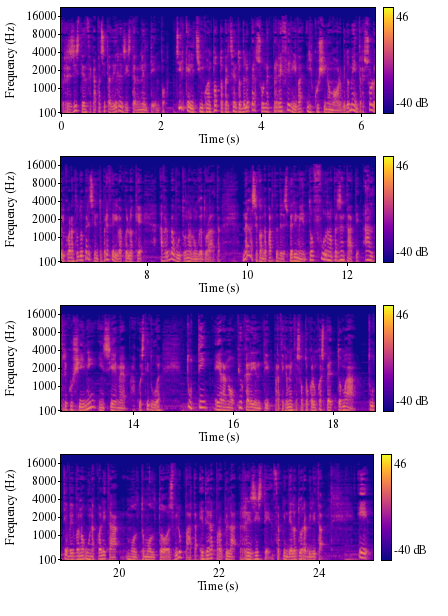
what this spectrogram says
resistenza capacità di resistere nel tempo. Circa il 58% delle persone preferiva il cuscino morbido, mentre solo il 42% preferiva quello che avrebbe avuto una lunga durata. Nella seconda parte dell'esperimento furono presentati altri cuscini insieme a questi due, tutti erano più caricati carenti praticamente sotto qualunque aspetto, ma tutti avevano una qualità molto molto sviluppata ed era proprio la resistenza, quindi la durabilità. E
